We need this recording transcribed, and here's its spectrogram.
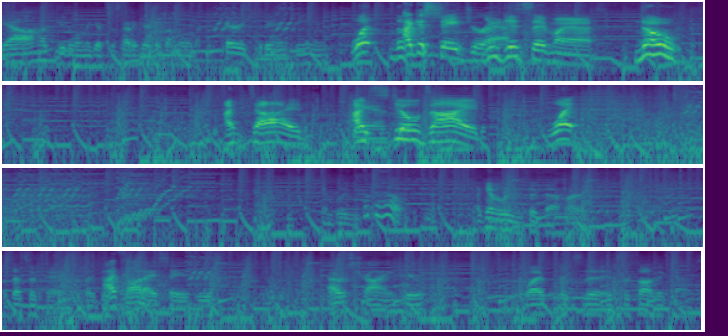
Yeah, I'll have to be the one that gets us out of here because I'm the one that carries the damn team. what the? I just saved your You ass. You did save my ass. No! I died. I still died. What? I can't believe What the hell? I can't believe you took that hard. But that's okay. I. I thought I saved you. I was trying to. Why? It's the it's the thought that counts.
